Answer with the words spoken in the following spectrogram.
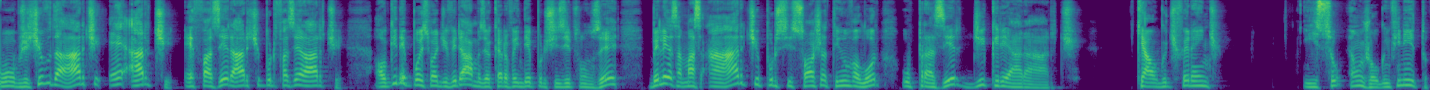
O objetivo da arte é arte, é fazer arte por fazer arte. Alguém depois pode vir, ah, mas eu quero vender por XYZ. Beleza, mas a arte por si só já tem um valor, o prazer de criar a arte, que é algo diferente. Isso é um jogo infinito.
